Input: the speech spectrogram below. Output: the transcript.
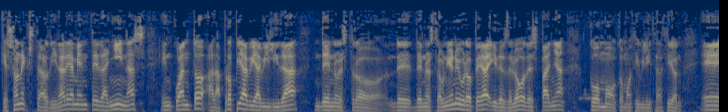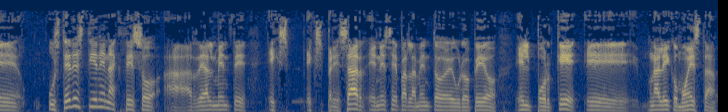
que son extraordinariamente dañinas en cuanto a la propia viabilidad de, nuestro, de, nuestra Unión Europea y, desde luego, de España como, como civilización. Eh, ¿Ustedes tienen acceso a realmente ex, expresar en ese Parlamento Europeo el por qué eh, una ley como esta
